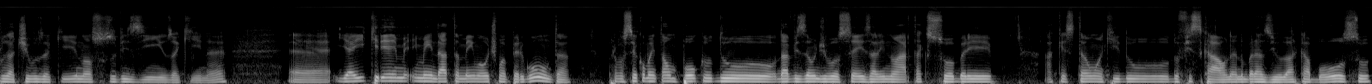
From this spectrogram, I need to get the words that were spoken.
os ativos aqui, nossos vizinhos aqui, né? É, e aí queria emendar também uma última pergunta para você comentar um pouco do, da visão de vocês ali no Artax sobre a questão aqui do, do fiscal, né, no Brasil, do arcabouço.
